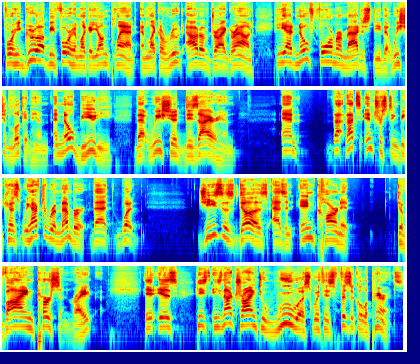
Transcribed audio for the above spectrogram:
For he grew up before him like a young plant and like a root out of dry ground. He had no form or majesty that we should look at him, and no beauty that we should desire him. And that, that's interesting because we have to remember that what Jesus does as an incarnate divine person, right? Is he's he's not trying to woo us with his physical appearance.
